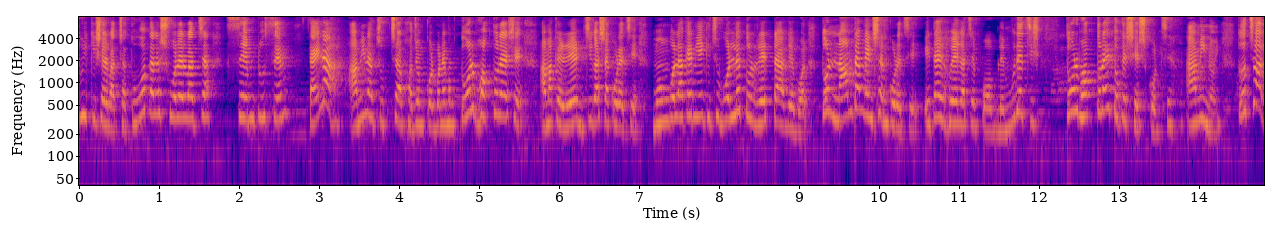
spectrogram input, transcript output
তুই কিসের বাচ্চা? তুইও তাহলে শুয়োরের বাচ্চা? সেম টু সেম তাই না? আমি না চুপচাপ হজম করব না। এবং তোর ভক্তরা এসে আমাকে রেট জিজ্ঞাসা করেছে। মঙ্গলাকে নিয়ে কিছু বললে তোর রেটটা আগে বল। তোর নামটা মেনশন করেছে। এটাই হয়ে গেছে প্রবলেম বুঝেছিস? তোর ভক্তরাই তোকে শেষ করছে। আমি নই। তো চল,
